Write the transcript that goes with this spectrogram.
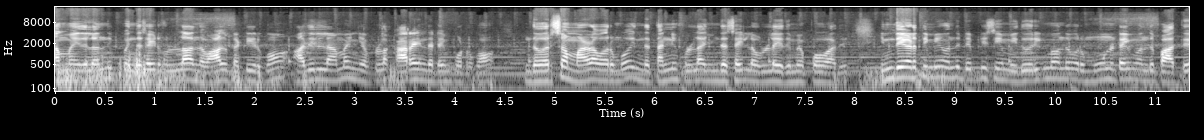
நம்ம இதில் வந்து இப்போ இந்த சைடு ஃபுல்லாக அந்த வால் கட்டியிருக்கோம். அது இல்லாமல் இங்கே ஃபுல்லாக கரை இந்த டைம் போட்டிருக்கோம். இந்த வருஷம் மழை வரும்போது இந்த தண்ணி ஃபுல்லாக இந்த சைடில் உள்ள எதுவுமே போகாது. இந்த இடத்தையுமே வந்து டெப்டி சிஎம் இது வரைக்குமே வந்து ஒரு மூணு டைம் வந்து பார்த்து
